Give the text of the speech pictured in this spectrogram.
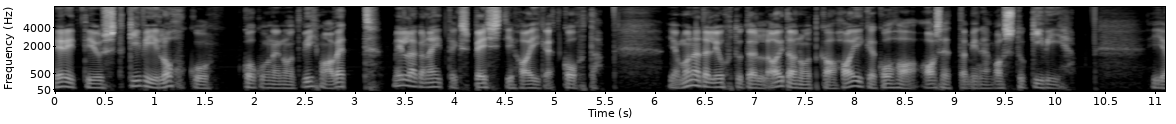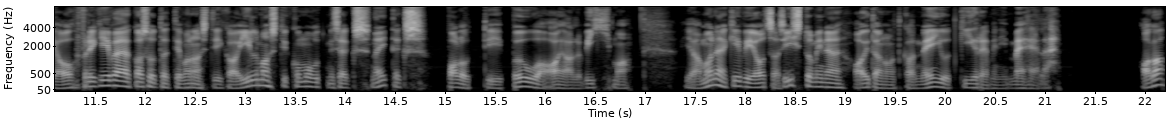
eriti just kivilohku kogunenud vihmavett, millega näiteks pesti haiget kohta. ja mõnedel juhtudel aidanud ka haige koha asetamine vastu kivi. ja ohvrikive kasutati vanasti ka ilmastiku muutmiseks, näiteks paluti põua ajal vihma ja mõne kivi otsas istumine aidanud ka neiud kiiremini mehele. aga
